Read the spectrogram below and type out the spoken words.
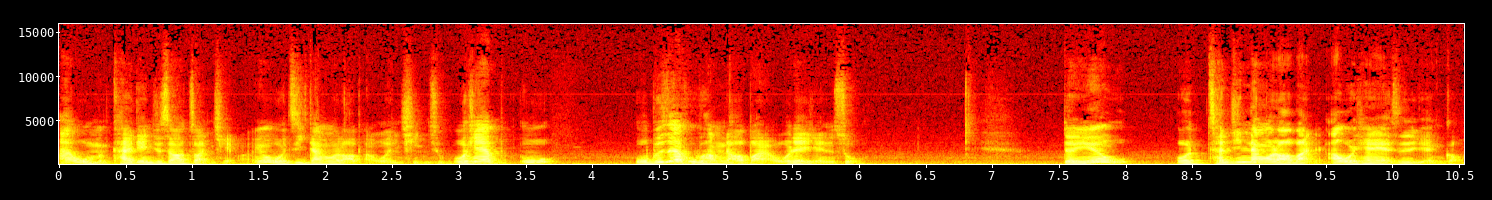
啊我们开店就是要赚钱嘛。因为我自己当过老板，我很清楚。我现在我我不是在护航老板，我得先说，对，因为我我曾经当过老板，啊，我现在也是员工，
